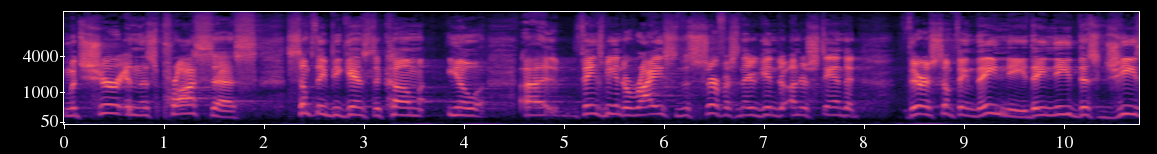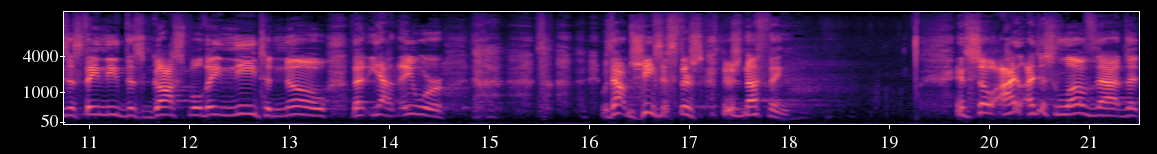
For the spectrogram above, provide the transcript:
mature in this process. Something begins to come, you know, uh, things begin to rise to the surface and they begin to understand that there is something they need. They need this Jesus. They need this gospel. They need to know that, yeah, they were, without Jesus, there's, there's nothing. And so I, I just love that, that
